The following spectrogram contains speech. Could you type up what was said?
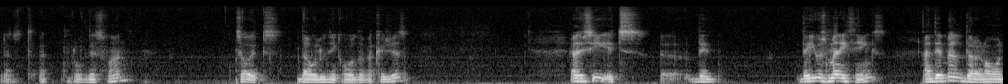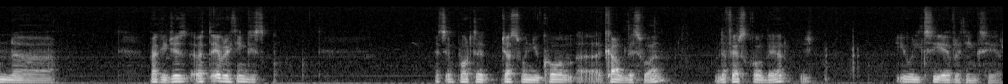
Let's approve this one. So it's downloading all the packages. As you see it's uh, they they use many things and they build their own uh, packages but everything is it's imported just when you call uh, call this one the first call there you will see everything's here.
